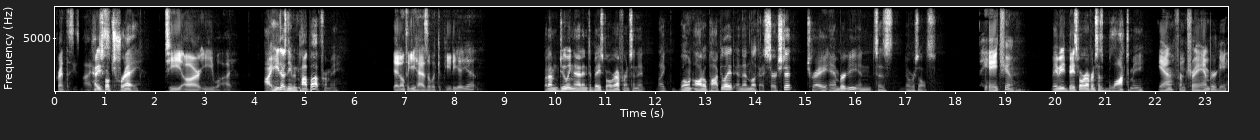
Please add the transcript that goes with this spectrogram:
Parentheses minus. How do you spell Trey? T R E Y? I, he doesn't even pop up for me. Yeah, I don't think he has a Wikipedia yet. But I'm doing that into baseball reference and it like won't auto populate. And then look, I searched it, Trey Amburgey, and it says no results. They hate you. Maybe baseball reference has blocked me. Yeah, from Trey Amburgey.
